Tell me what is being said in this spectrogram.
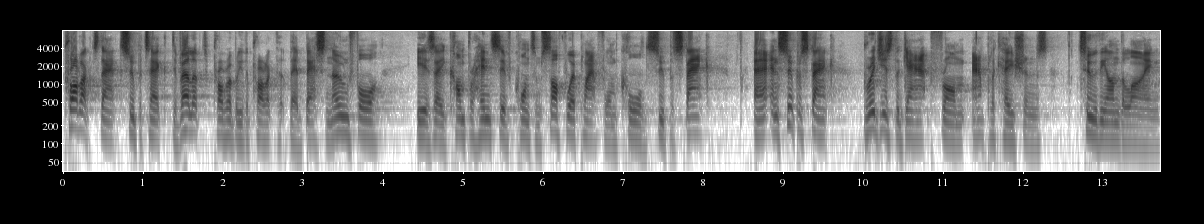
product that Supertech developed, probably the product that they're best known for, is a comprehensive quantum software platform called SuperStack. Uh, and SuperStack bridges the gap from applications to the underlying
